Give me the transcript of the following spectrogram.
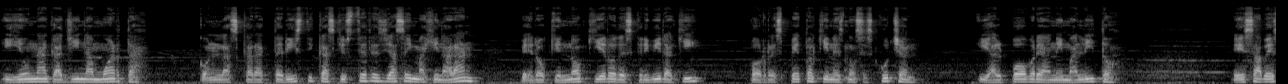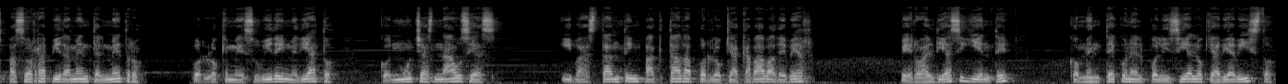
y una gallina muerta, con las características que ustedes ya se imaginarán, pero que no quiero describir aquí, por respeto a quienes nos escuchan, y al pobre animalito. Esa vez pasó rápidamente el metro, por lo que me subí de inmediato, con muchas náuseas, y bastante impactada por lo que acababa de ver. Pero al día siguiente, comenté con el policía lo que había visto,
